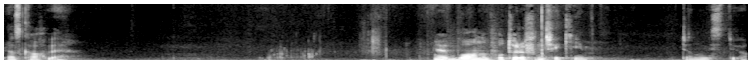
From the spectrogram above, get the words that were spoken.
Biraz kahve. Evet bu anın fotoğrafını çekeyim. Canım istiyor.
